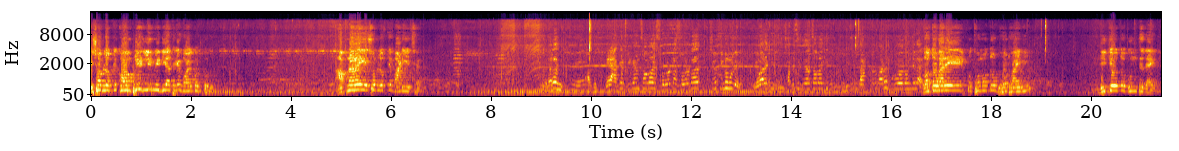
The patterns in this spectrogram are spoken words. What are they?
এইসব লোককে কমপ্লিটলি মিডিয়া থেকে বয়কট করুন। আপনারাই এসব লোককে বাড়িয়েছেন। এর আগের বিধানসভায় ষোলোটা ষোলোটা ছিল তৃণমূলের। এবারে কি ছাব্বিশে বিধানসভায় কি বিজেপি দাম করতে পারে পূর্ব বর্ধমান জেলায়? গতবারে প্রথমত ভোট হয়নি দ্বিতীয়ত গুনতে দেয়নি।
